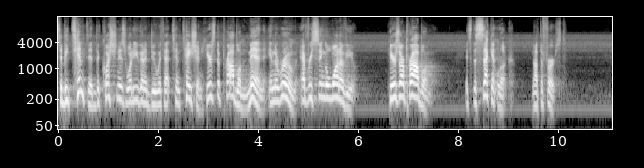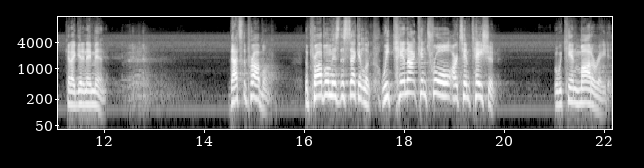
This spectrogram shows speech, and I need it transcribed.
to be tempted. The question is, what are you going to do with that temptation? Here's the problem men in the room, every single one of you. Here's our problem it's the second look, not the first. Can I get an amen? That's the problem. The problem is the second look. We cannot control our temptation, but we can moderate it.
